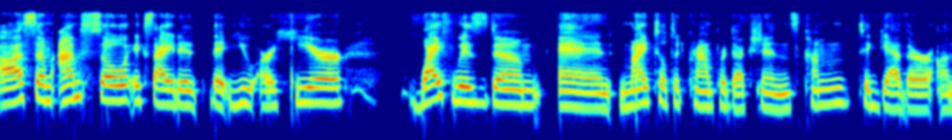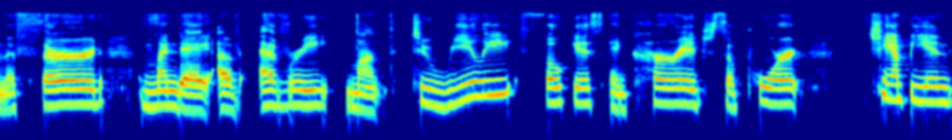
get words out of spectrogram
Awesome. I'm so excited that you are here. Wife Wisdom and My Tilted Crown Productions come together on the third Monday of every month to really focus, encourage, support, champion,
